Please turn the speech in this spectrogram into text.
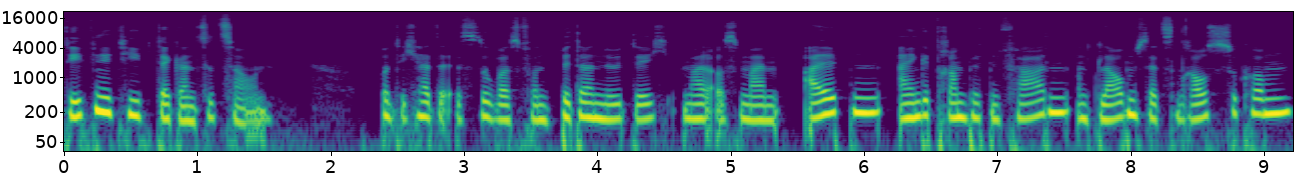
definitiv der ganze Zaun und ich hatte es sowas von bitter nötig, mal aus meinem alten, eingetrampelten Faden und Glaubenssätzen rauszukommen,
